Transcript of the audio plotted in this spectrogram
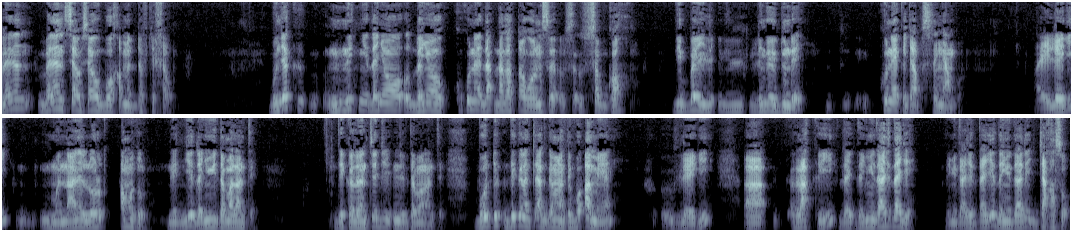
leneen beneen sew-sew boo xam ne daf ci xew bu njëkk nit ñi dañoo dañoo ku ne da nga toogoon sa sab gox di béy li ngay dunde ku nekk jàpp sa ñàmb waaye léegi mën naa ne loolu amatul nit ñi dañuy demalante dikkalante di demalante boo dikkalante ak demalante bu amee léegi ah, làkk yi dañuy daal di daje dañuy daal di daje dañuy daal di jaxasoo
